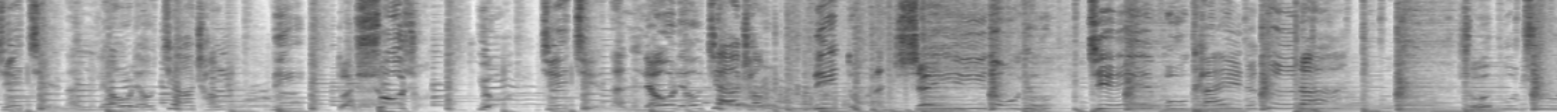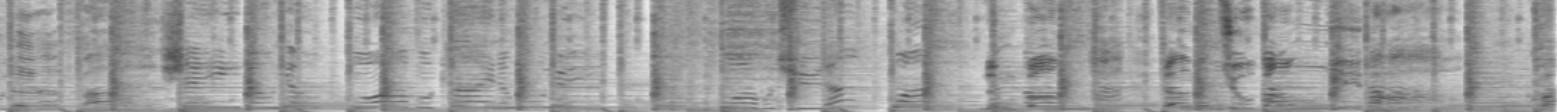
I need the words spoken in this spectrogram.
解解难，聊聊家常里短，说说。解解难，聊聊家长里短。谁都有解不开的疙瘩，说不出的烦。谁都有过不开的乌云，过不去的关。能帮啊，咱们就帮一把，快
